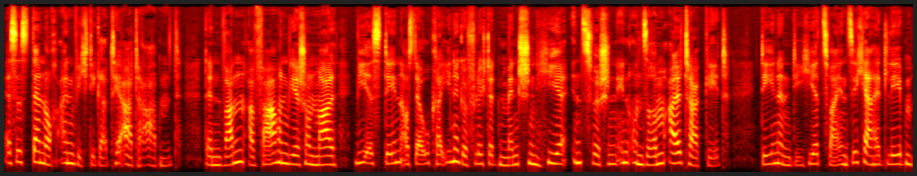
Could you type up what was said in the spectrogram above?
es ist dennoch ein wichtiger Theaterabend. Denn wann erfahren wir schon mal, wie es den aus der Ukraine geflüchteten Menschen hier inzwischen in unserem Alltag geht? Denen, die hier zwar in Sicherheit leben,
